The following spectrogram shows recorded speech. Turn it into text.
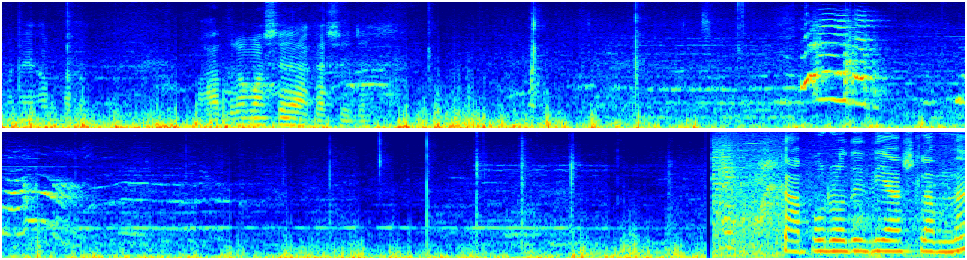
মানে মাসের আকাশ এটা। কাপড় রোদে দিয়ে আসলাম না।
